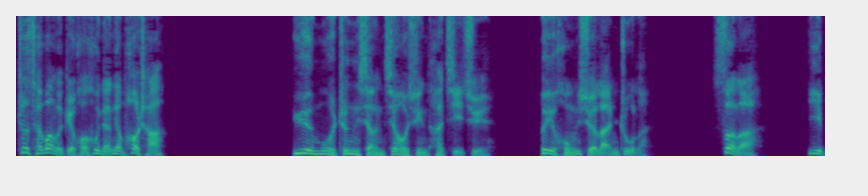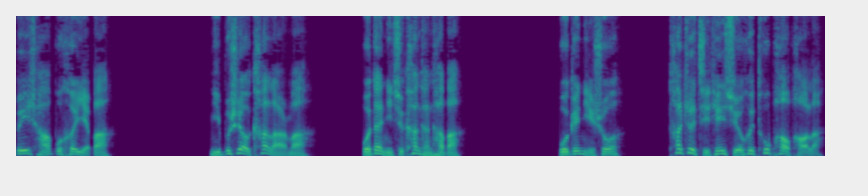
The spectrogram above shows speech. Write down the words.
这才忘了给皇后娘娘泡茶。月末正想教训他几句，被红雪拦住了。算了，一杯茶不喝也罢。你不是要看了儿吗？我带你去看看他吧。我给你说，他这几天学会吐泡泡了，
